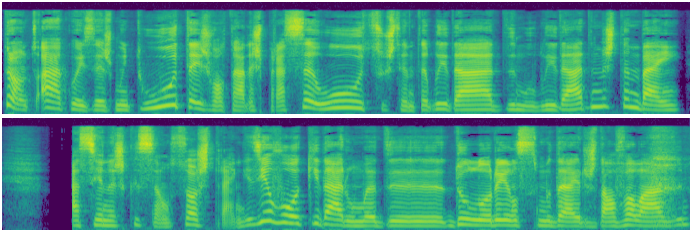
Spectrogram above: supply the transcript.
Pronto, há coisas muito úteis, voltadas para a saúde, sustentabilidade, mobilidade, mas também há cenas que são só estranhas. E eu vou aqui dar uma de, do Lourenço Medeiros de Alvalade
